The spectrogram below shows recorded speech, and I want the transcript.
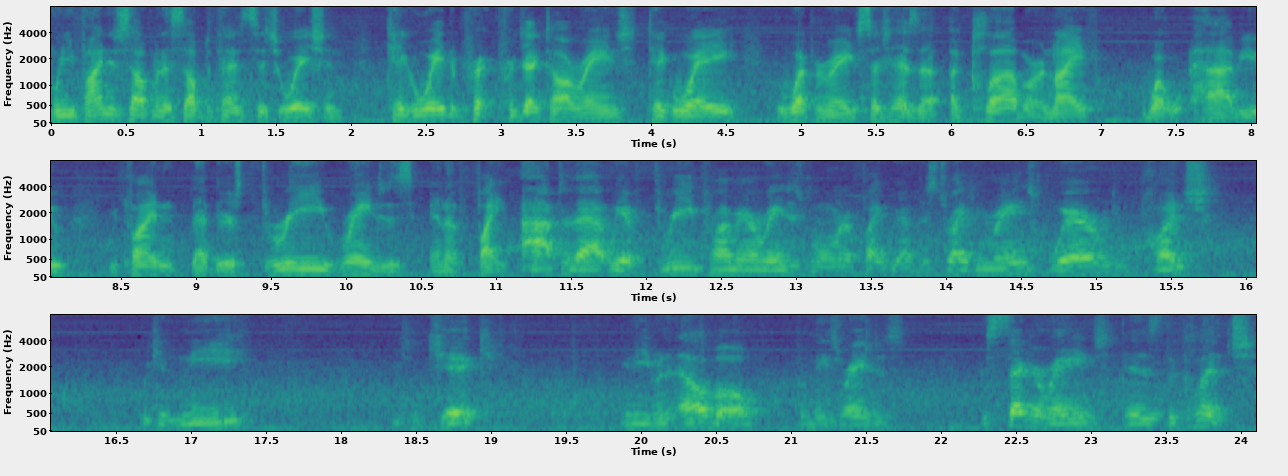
when you find yourself in a self-defense situation, take away the projectile range, take away the weapon range, such as a, a club or a knife, what have you. You find that there's three ranges in a fight. After that, we have three primary ranges when we're in a fight. We have the striking range, where we can punch, we can knee, we can kick, and even elbow from these ranges. The second range is the clinch,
